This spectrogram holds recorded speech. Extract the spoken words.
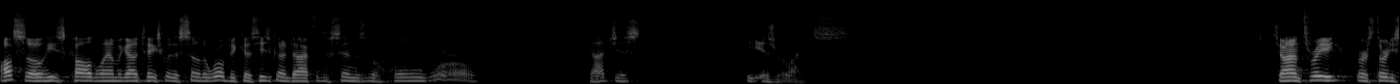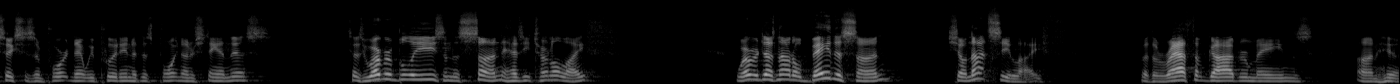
Also, he's called the Lamb of God who takes away the sin of the world because he's going to die for the sins of the whole world, not just the Israelites. John 3, verse 36 is important that we put in at this point and understand this. It says, Whoever believes in the Son has eternal life. Whoever does not obey the Son shall not see life, but the wrath of God remains on him.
